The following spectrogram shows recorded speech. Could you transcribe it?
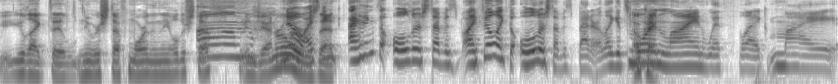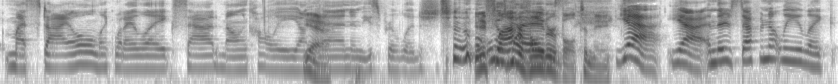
you like the newer stuff more than the older stuff in general, Um, No, or I think that I think the older stuff is. I feel like the older stuff is better. Like it's more Okay. in line with like my my style, like what I like: sad, melancholy young Yeah. men and these privileged. and it feels more vulnerable to me. Yeah, yeah, and there's definitely like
